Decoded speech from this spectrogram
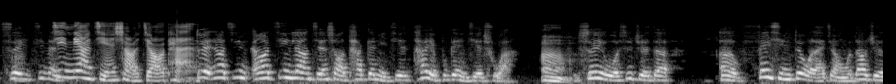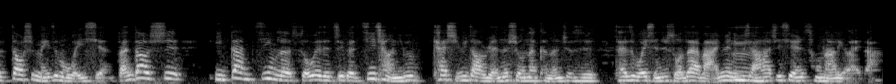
所以基本尽量减少交谈。，对，然后尽然后尽量减少他跟你接，他也不跟你接触啊。嗯所以我是觉得，呃，飞行对我来讲，我倒觉得倒是没这么危险，反倒是一旦进了所谓的这个机场，你会开始遇到人的时候，那可能就是才是危险之所在吧，因为你不晓得他这些人是从哪里来的啊、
